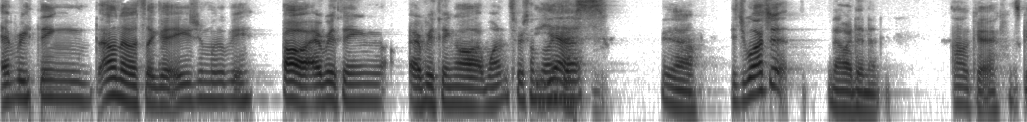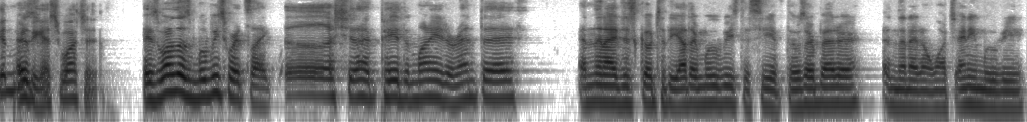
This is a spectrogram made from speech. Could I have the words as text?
everything. I don't know. It's like an Asian movie. Oh, everything, everything all at once or something yes. like that. Yes. Yeah. Did you watch it? No, I didn't. Okay, it's a good movie. You guys should watch it. It's one of those movies where it's like, uh, should I pay the money to rent this? And then I just go to the other movies to see if those are better. And then I don't watch any movie.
